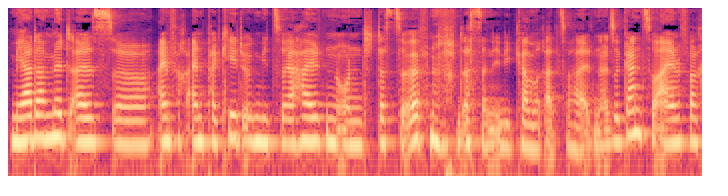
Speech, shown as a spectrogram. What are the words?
mehr damit, als äh, einfach ein Paket irgendwie zu erhalten und das zu öffnen und das dann in die Kamera zu halten. Also ganz so einfach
